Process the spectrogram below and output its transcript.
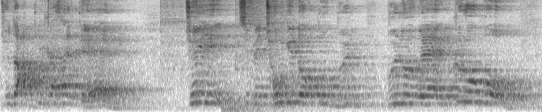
저도 아프리카 살 때 저희 집에 전기도 없고 물 물도 왜 끓어오고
